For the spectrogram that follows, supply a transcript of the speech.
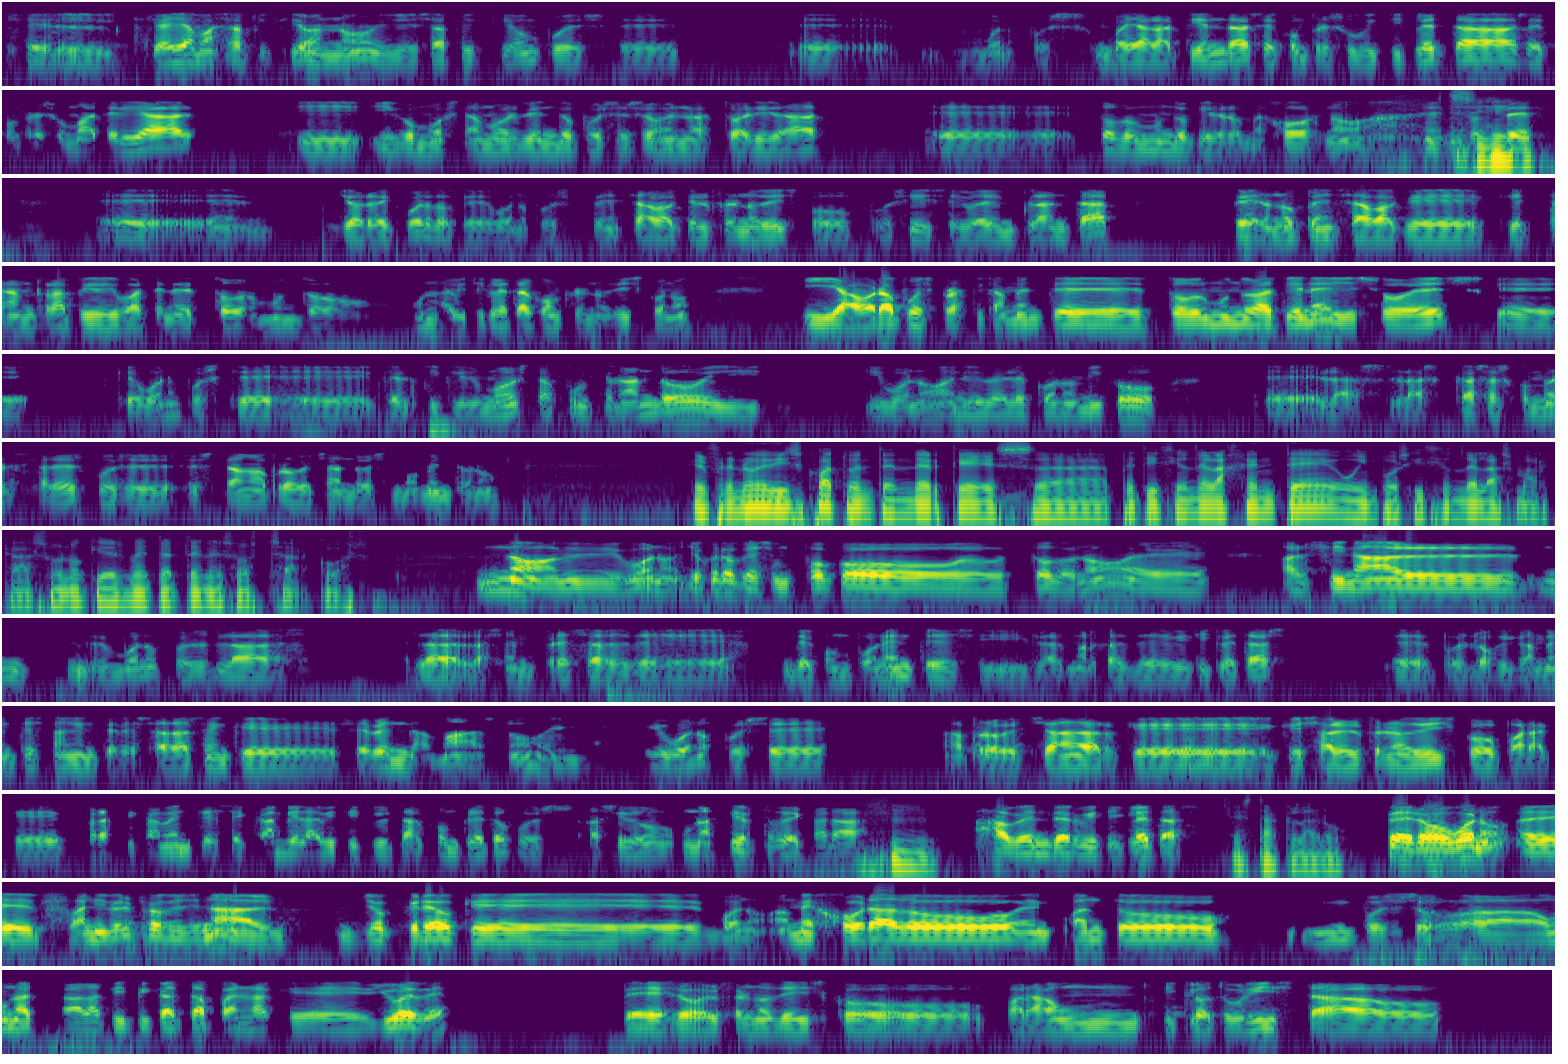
que, el, que haya más afición, ¿no? Y esa afición, pues, eh, eh, bueno, pues vaya a la tienda, se compre su bicicleta, se compre su material y, como estamos viendo, pues eso en la actualidad, eh, todo el mundo quiere lo mejor, ¿no? Entonces, yo recuerdo que, bueno, pues pensaba que el freno disco, pues sí, se iba a implantar, pero no pensaba que, que tan rápido iba a tener todo el mundo una bicicleta con freno disco, ¿no? y ahora pues prácticamente todo el mundo la tiene y eso es que, que bueno pues que, el ciclismo está funcionando y, y bueno a nivel económico eh, las, las casas comerciales pues eh, están aprovechando ese momento no el freno de disco a tu entender que es eh, petición de la gente o imposición de las marcas o no quieres meterte en esos charcos No, bueno, yo creo que es un poco todo, ¿no? Eh, al final, bueno, pues las, las empresas de, de, componentes y las marcas de bicicletas, eh, pues lógicamente están interesadas en que se venda más, ¿no? Y, bueno, pues eh, aprovechar que, sale el freno de disco para que prácticamente se cambie la bicicleta al completo, pues ha sido un acierto de cara hmm. a vender bicicletas. Está claro. Pero bueno, eh, a nivel profesional, yo creo que bueno ha mejorado en cuanto pues eso a una a la típica etapa en la que llueve pero el freno de disco para un cicloturista o,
